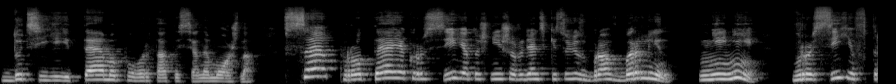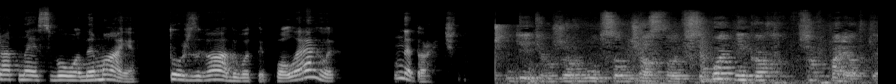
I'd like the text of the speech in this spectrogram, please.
до цієї теми повертатися не можна. Все про те, як Росія, точніше, Радянський Союз брав Берлін. Ні, ні, в Росії втрат на СВО немає. Тож згадувати полеглих недоречно. Дети уже рвутся участвовать в субботниках, все в порядке.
